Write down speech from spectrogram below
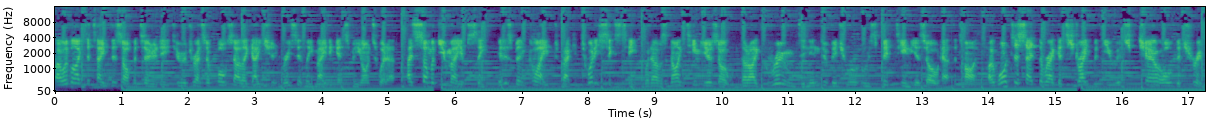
I would like to take this opportunity to address a false allegation recently made against me on Twitter. As some of you may have seen, it has been claimed back in 2016 when I was 19 years old that I groomed an individual who was 15 years old at the time. I want to set the record straight with you and share all the truth.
